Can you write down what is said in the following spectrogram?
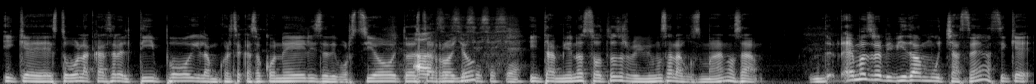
y que estuvo en la cárcel el tipo y la mujer se casó con él y se divorció y todo este Ah, rollo. Sí, sí, sí. Y también nosotros revivimos a la Guzmán, o sea, hemos revivido a muchas, ¿eh? Así que...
